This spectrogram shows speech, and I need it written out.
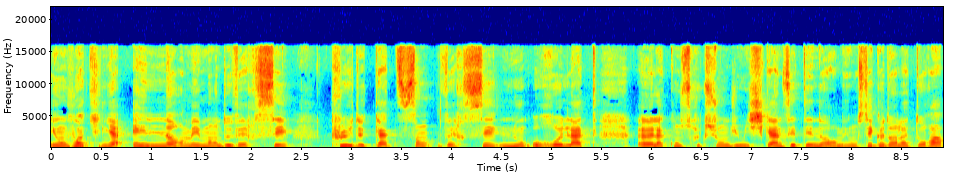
Et on voit qu'il y a énormément de versets plus de 400 versets nous relatent euh, la construction du Mishkan. C'est énorme. Et on sait que dans la Torah,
